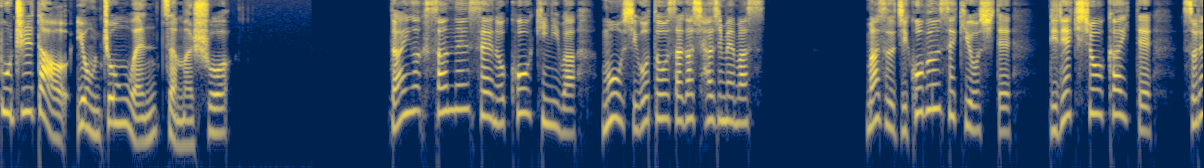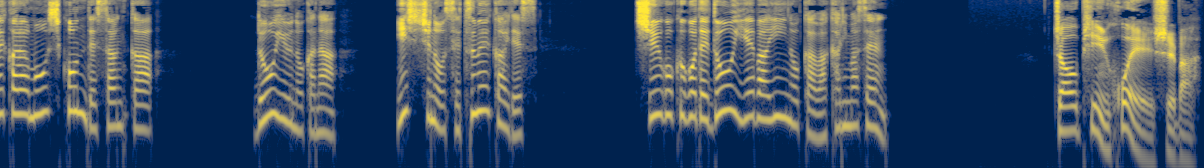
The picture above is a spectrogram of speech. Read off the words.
不知道用中文怎么说。大学3年生の後期にはもう仕事を探し始めます。まず自己分析をして、履歴書を書いて、それから申し込んで参加。どういうのかな一種の説明会です。中国語でどう言えばいいのかわかりません。招聘会是吧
